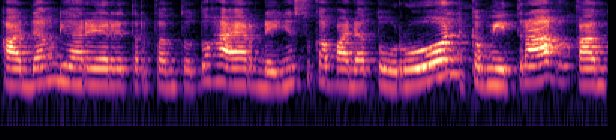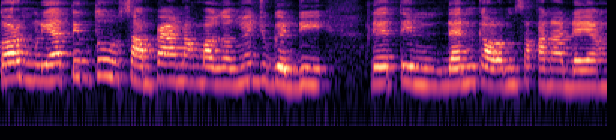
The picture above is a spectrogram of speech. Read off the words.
kadang di hari-hari tertentu tuh HRD-nya suka pada turun ke mitra ke kantor ngeliatin tuh sampai anak magangnya juga diliatin. Dan kalau misalkan ada yang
